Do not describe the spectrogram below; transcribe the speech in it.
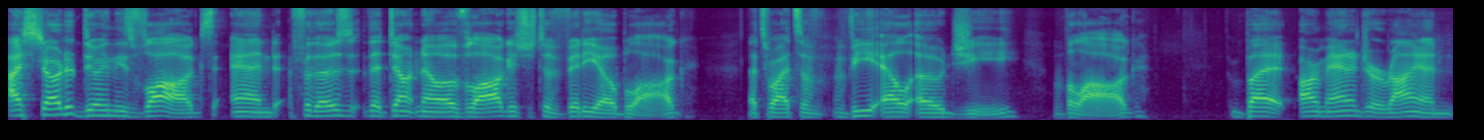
I started doing these vlogs, and for those that don't know, a vlog is just a video blog. That's why it's a V L O G vlog. But our manager Ryan,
